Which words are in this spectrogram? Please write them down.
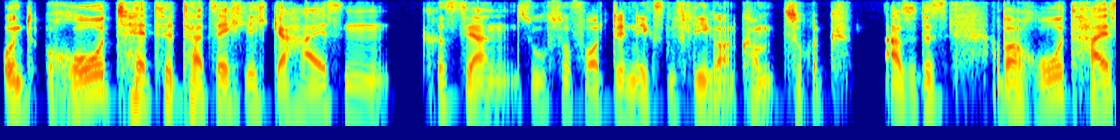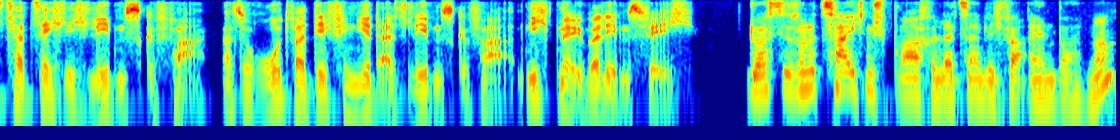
Und rot hätte tatsächlich geheißen, Christian, such sofort den nächsten Flieger und komm zurück. Also das, aber rot heißt tatsächlich Lebensgefahr. Also rot war definiert als Lebensgefahr, nicht mehr überlebensfähig. Du hast dir so eine Zeichensprache letztendlich vereinbart, ne?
